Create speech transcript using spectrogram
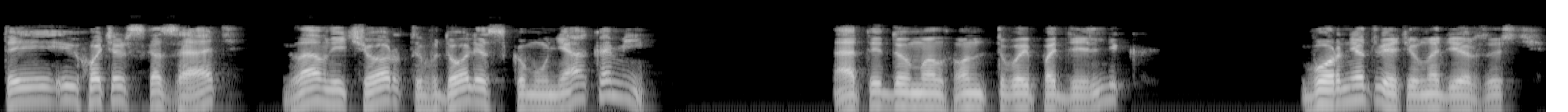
«Ты хочешь сказать, главный черт в доле с коммуняками?» «А ты думал, он твой подельник?» Вор не ответил на дерзость.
